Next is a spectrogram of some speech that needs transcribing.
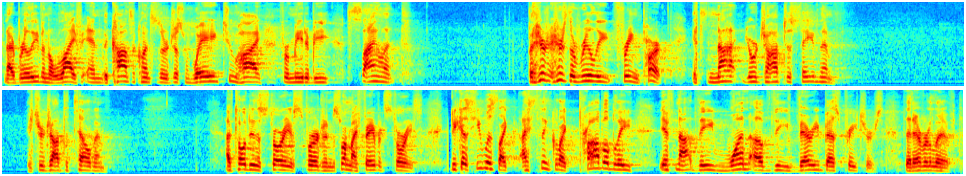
and I believe in the life, and the consequences are just way too high for me to be silent. But here, here's the really freeing part it's not your job to save them, it's your job to tell them. I've told you the story of Spurgeon. It's one of my favorite stories because he was like, I think, like probably, if not the one of the very best preachers that ever lived.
